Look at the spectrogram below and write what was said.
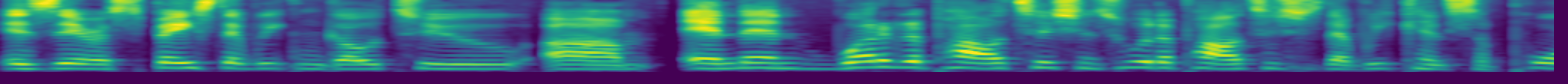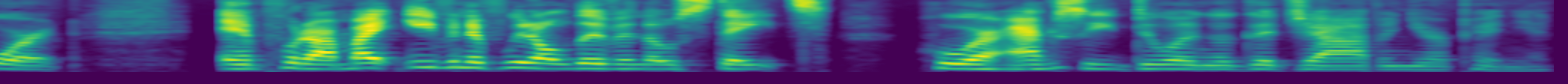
Is there a space that we can go to? Um, and then what are the politicians? Who are the politicians that we can support and put our might, even if we don't live in those states, who are mm-hmm. actually doing a good job, in your opinion?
